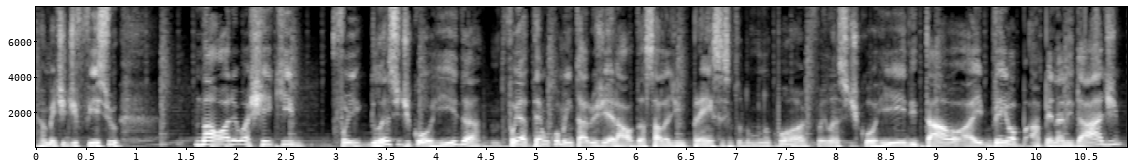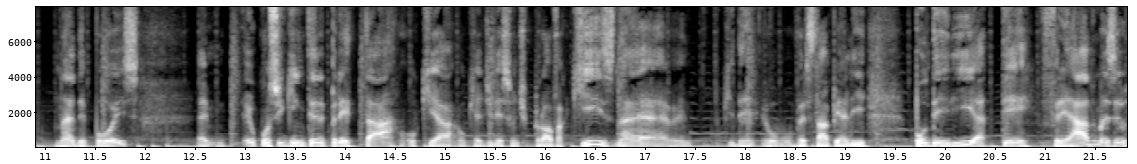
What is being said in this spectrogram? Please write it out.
realmente difícil. Na hora eu achei que foi lance de corrida, foi até um comentário geral da sala de imprensa, assim, todo mundo, pô, foi lance de corrida e tal. Aí veio a, a penalidade, né, depois. É, eu consegui interpretar o que, a, o que a direção de prova quis, né? Que de- o Verstappen ali poderia ter freado, mas eu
